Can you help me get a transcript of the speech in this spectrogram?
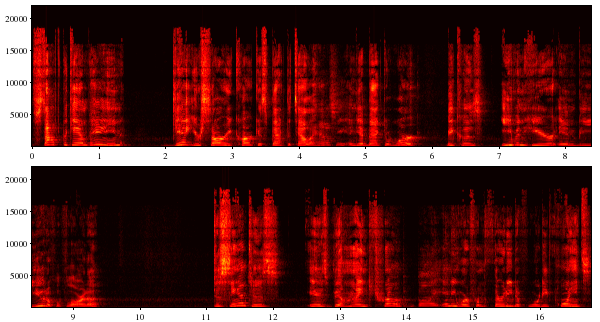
stop the campaign, get your sorry carcass back to Tallahassee, and get back to work because even here in beautiful Florida, DeSantis is behind Trump by anywhere from 30 to 40 points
